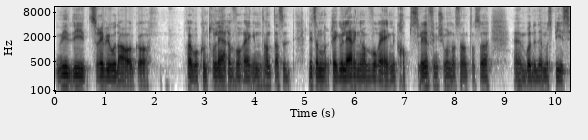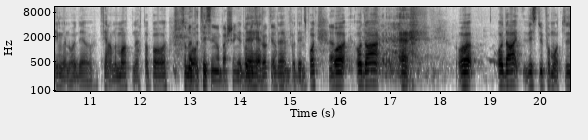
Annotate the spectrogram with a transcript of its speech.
vi, vi driver jo da og, prøver å kontrollere vår egen altså Litt sånn regulering av våre egne kroppslige funksjoner. Sant? Altså, eh, både det med spising, men òg det å fjerne maten etterpå. Som heter tissing og bæsjing på mitt språk? Heter det på ditt språk. Ja. Og, og, da eh, og og da, hvis du på en måte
